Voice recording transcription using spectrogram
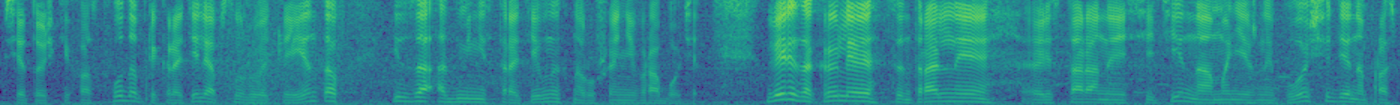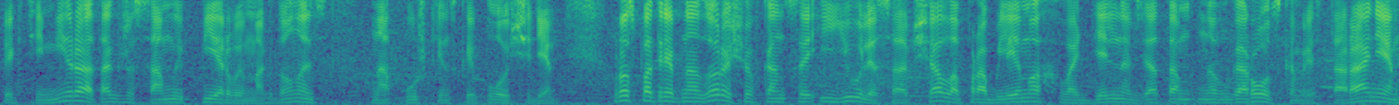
Все точки фастфуда прекратили обслуживать клиентов из-за административных нарушений в работе. Двери закрыли центральные рестораны сети на Манежной площади, на проспекте Мира, а также самый первый «Макдональдс» на Пушкинской площади. Роспотребнадзор еще в конце июля сообщал о проблемах в отдельном отдельно взятом новгородском ресторане.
